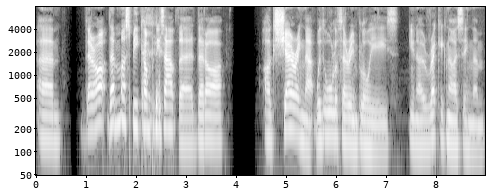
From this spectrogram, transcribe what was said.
Um, there are there must be companies out there that are are sharing that with all of their employees, you know, recognizing them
